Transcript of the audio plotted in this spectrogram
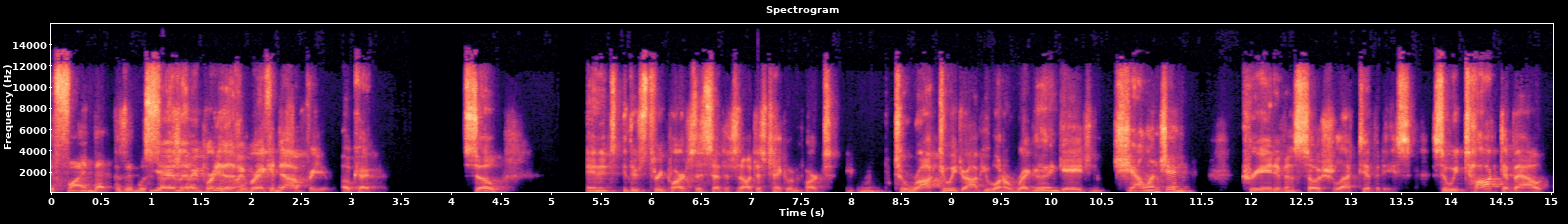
define that because it was yeah. let me break, let me break definition. it down for you. Okay, so and it's there's three parts to this sentence, and I'll just take them in parts. To rock to we drop, you want to regularly engage in challenging, creative, and social activities. So we talked about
